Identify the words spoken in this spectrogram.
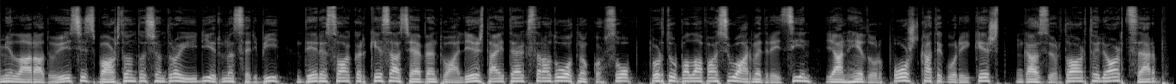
Millan Radoiçiq vazhdon të qëndrojë i lirë në Serbi, derisa kërkesat që eventualisht ai të ekstradohet në Kosovë për t'u ballafaquar me drejtësinë janë hedhur poshtë kategorikisht nga zyrtarë të lartë serbë.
